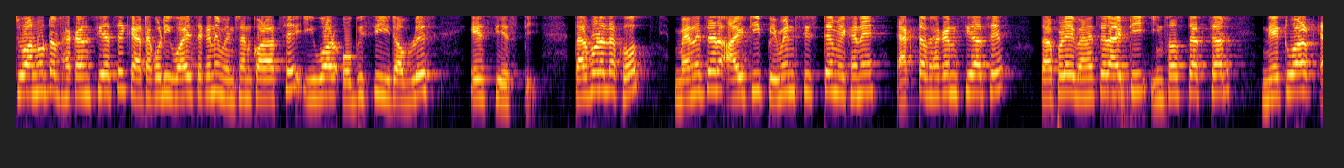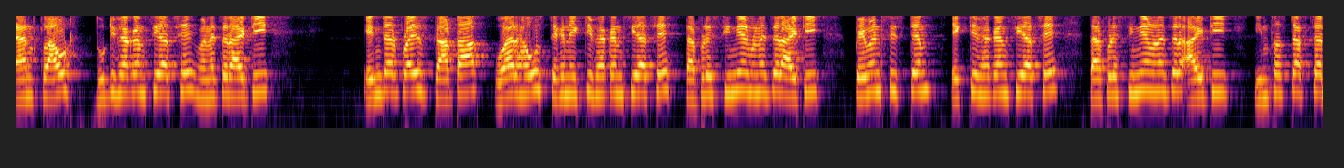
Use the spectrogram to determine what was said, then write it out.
চুয়ান্নটা ভ্যাকান্সি আছে ক্যাটাগরি ওয়াইজ এখানে মেনশন করা আছে UR OBC EWS SC ST তারপরে দেখো ম্যানেজার আইটি পেমেন্ট সিস্টেম এখানে একটা ভ্যাকান্সি আছে, তারপরে manager IT infrastructure network and cloud দুটি ভ্যাকান্সি আছে manager IT enterprise data warehouse যেখানে একটি ভ্যাকান্সি আছে, তারপরে senior manager IT payment system, একটি ভ্যাকান্সি আছে, তারপরে senior manager IT infrastructure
